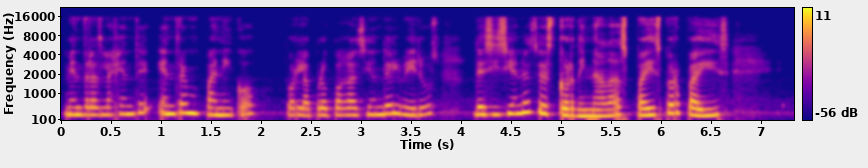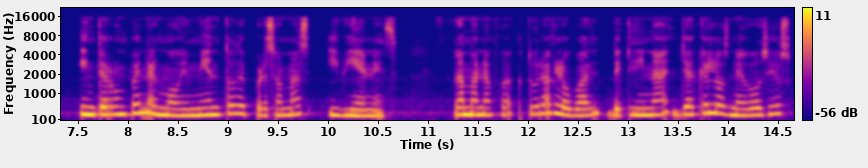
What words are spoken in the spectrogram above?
mientras la gente entra en pánico por la propagación del virus, decisiones descoordinadas país por país interrumpen el movimiento de personas y bienes. La manufactura global declina ya que los negocios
